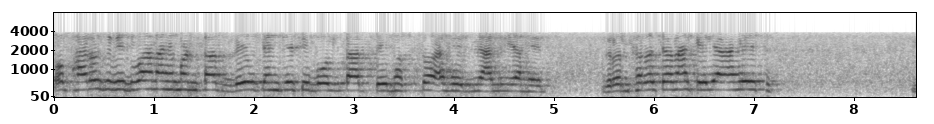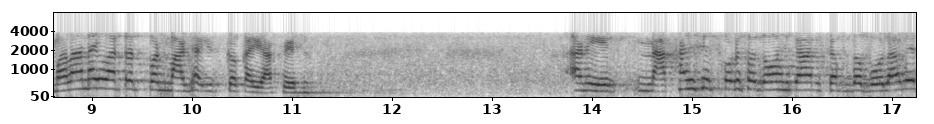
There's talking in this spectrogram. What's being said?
तो फारच विद्वान आहे म्हणतात. देव त्यांच्याशी बोलतात. ते भक्त आहेत ज्ञानी आहेत. ग्रंथरचना केल्या आहेत. मला नाही वाटत पण माझ्या इतकं काही असेल. आणि नाथांशी थोडस दोन चार शब्द बोलावेत.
